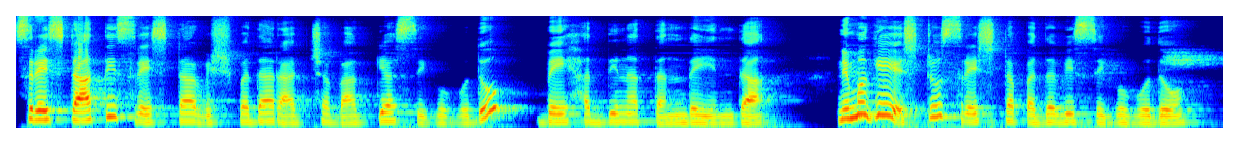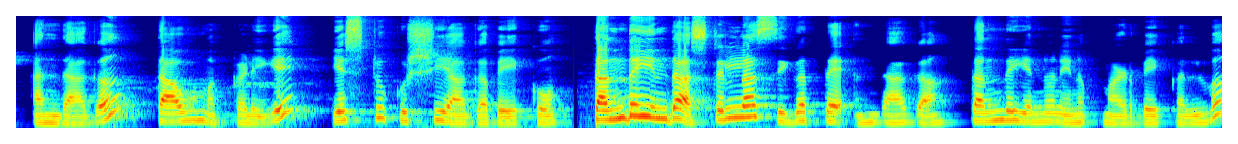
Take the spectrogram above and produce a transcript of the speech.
ಶ್ರೇಷ್ಠಾತಿ ಶ್ರೇಷ್ಠ ವಿಶ್ವದ ರಾಜ್ಯ ಭಾಗ್ಯ ಸಿಗುವುದು ಬೇಹದ್ದಿನ ತಂದೆಯಿಂದ. ನಿಮಗೆ ಎಷ್ಟು ಶ್ರೇಷ್ಠ ಪದವಿ ಸಿಗುವುದು? ಅಂದಾಗ, ತಾವು ಮಕ್ಕಳಿಗೆ ಎಷ್ಟು ಖುಷಿಯಾಗಬೇಕು? ತಂದೆಯಿಂದ ಅಷ್ಟೆಲ್ಲ ಸಿಗತ್ತೆ ಅಂದಾಗ ತಂದೆಯನ್ನು ನೆನಪು ಮಾಡಬೇಕಲ್ವಾ?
